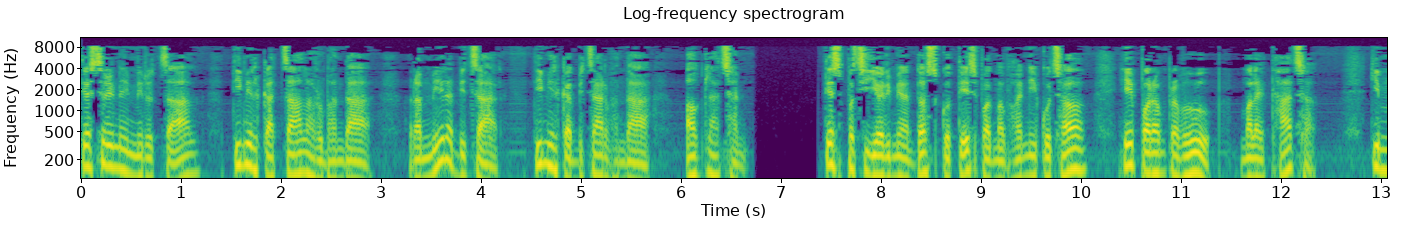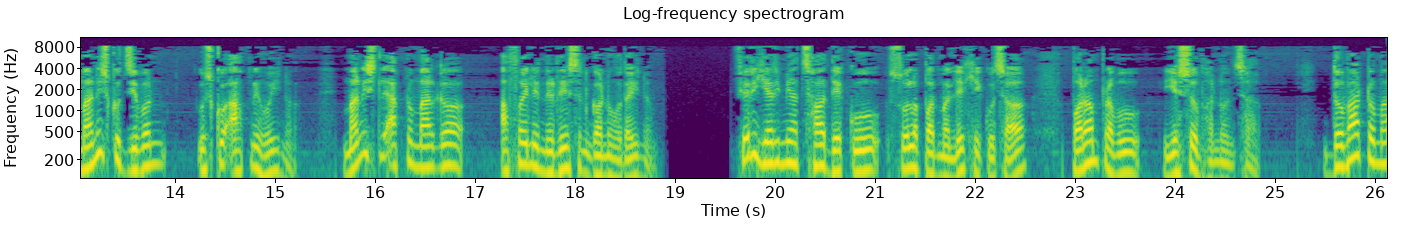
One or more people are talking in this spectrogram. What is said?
त्यसरी नै मेरो चाल तिमीहरूका चालहरूभन्दा र मेरा विचार तिमीहरूका विचार भन्दा अग्ला छन्। त्यसपछि यरिमिया दशको तेज पदमा भनिएको छ हे परमप्रभु मलाई थाहा छ कि मानिसको जीवन उसको आफ्नै होइन। मानिसले आफ्नो मार्ग आफैले निर्देशन गर्नु हुँदैन। फेरि यरिमिया छ देखको सोह्र पदमा लेखिएको छ परमप्रभु यसो भन्नुहुन्छ दोबाटोमा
